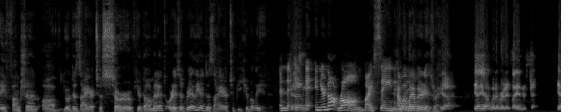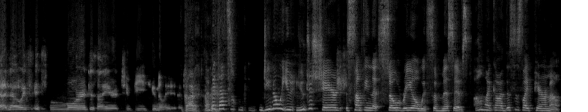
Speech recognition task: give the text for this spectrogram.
a function of your desire to serve your dominant, or is it really a desire to be humiliated? and Um, and, and you're not wrong by saying How, anything. whatever it is, right? Yeah, yeah, yeah. Whatever it is, I understand. Yeah, no, it's it's more a desire to be humiliated. Got it. Okay. But that's do you know what you you just shared something that's so real with submissives. Oh my god, this is like paramount.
